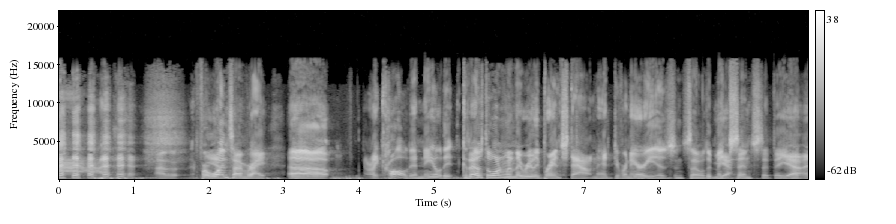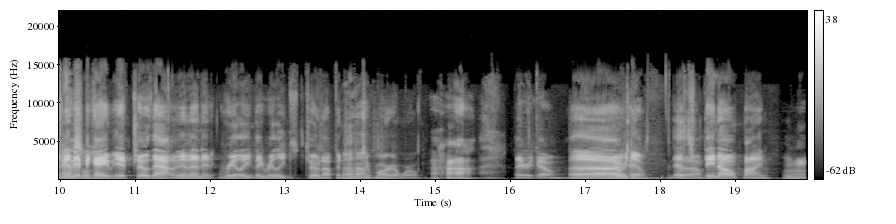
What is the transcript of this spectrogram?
Uh, for Yeah. once, I'm right. Uh, I called and nailed it because that was the one when they really branched out and had different areas, and so it makes Yeah. sense that they Yeah, had and then it castles. became it showed that, and then it really they really showed up in Uh-huh. Super Mario World. Aha. There we go. Uh, There we okay. go. That's Um, you know fine. hmm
